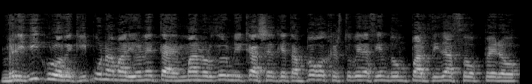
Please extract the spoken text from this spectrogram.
ridículo de equipo, una marioneta en manos de un Newcastle que tampoco es que estuviera haciendo un partidazo, pero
